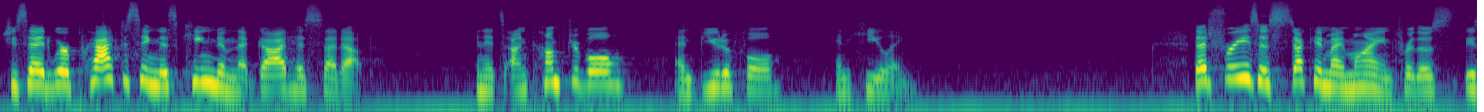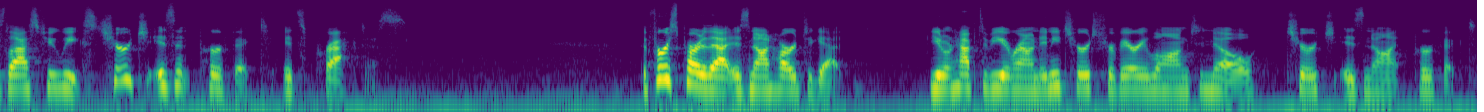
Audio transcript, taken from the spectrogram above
She said, We're practicing this kingdom that God has set up, and it's uncomfortable and beautiful and healing. That phrase has stuck in my mind for those, these last few weeks. Church isn't perfect, it's practice. The first part of that is not hard to get. You don't have to be around any church for very long to know church is not perfect.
